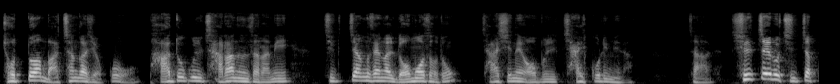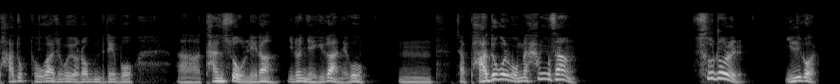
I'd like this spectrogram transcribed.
저 또한 마찬가지였고 바둑을 잘하는 사람이 직장생활 넘어서도 자신의 업을 잘 꾸립니다. 자 실제로 진짜 바둑 둬가지고 여러분들이 뭐 아, 단수 올리라 이런 얘기가 아니고 음, 자 바둑을 보면 항상 수를 읽어요.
